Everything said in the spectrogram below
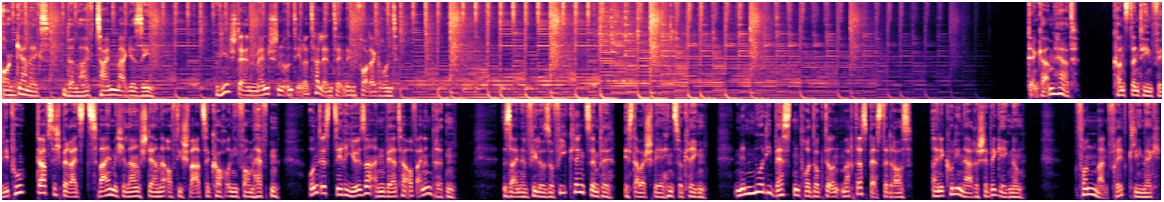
Organics, The Lifetime Magazine. Wir stellen Menschen und ihre Talente in den Vordergrund. Denke am Herd. Konstantin Philippou darf sich bereits zwei Michelin-Sterne auf die schwarze Kochuniform heften und ist seriöser Anwärter auf einen dritten. Seine Philosophie klingt simpel, ist aber schwer hinzukriegen. Nimm nur die besten Produkte und mach das Beste draus. Eine kulinarische Begegnung. Von Manfred Klimek.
